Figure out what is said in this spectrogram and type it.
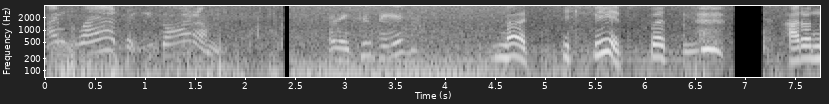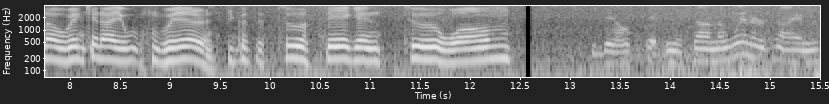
I'm glad that you got them. Are they too big? No, it's fit, but I don't know when can I wear because it's too thick and too warm. They'll fit in the sun in the winter time.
